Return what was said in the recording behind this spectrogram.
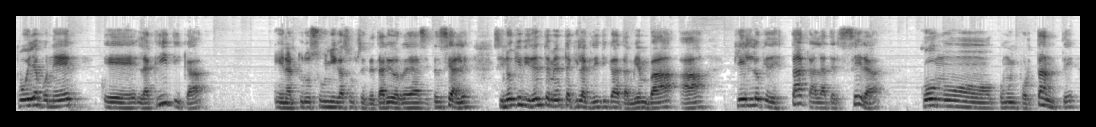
voy a poner eh, la crítica en Arturo Zúñiga, subsecretario de redes asistenciales, sino que evidentemente aquí la crítica también va a qué es lo que destaca la tercera como, como importante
